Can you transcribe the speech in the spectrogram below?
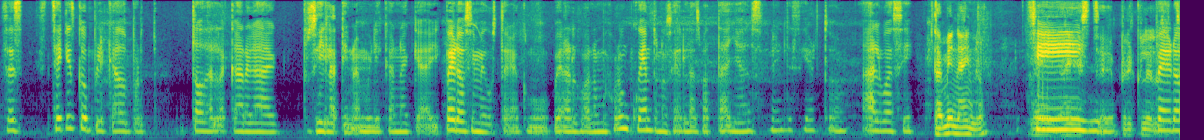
O sea, sé que es complicado por toda la carga, pues sí, latinoamericana que hay, pero sí me gustaría como ver algo, a lo mejor un cuento, no sé, las batallas en el desierto, algo así. También hay, ¿no? Sí. Hay, hay, este, película de los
